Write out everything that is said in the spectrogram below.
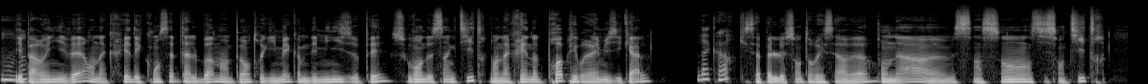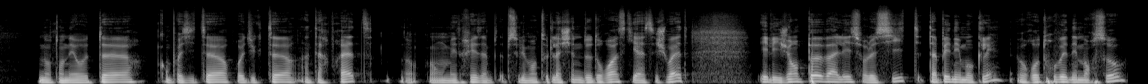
et mhm. par univers, on a créé des concepts albums un peu entre guillemets comme des mini EP, souvent de cinq titres. on a créé notre propre librairie musicale. Qui s'appelle le Centauri Server. On a 500, euh, 600 titres dont on est auteur, compositeur, producteur, interprète. Donc on maîtrise absolument toute la chaîne de droit, ce qui est assez chouette. Et les gens peuvent aller sur le site, taper des mots-clés, retrouver des morceaux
